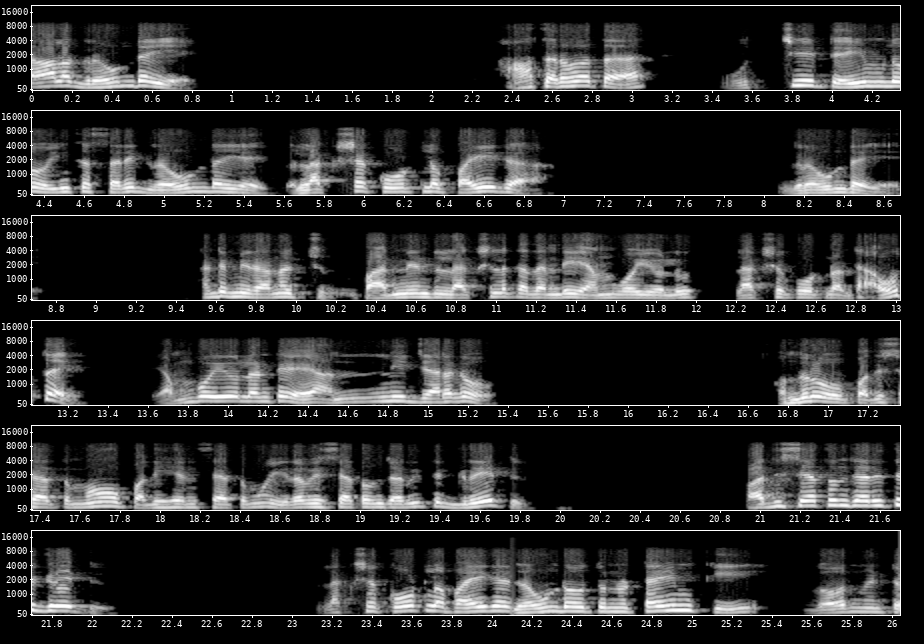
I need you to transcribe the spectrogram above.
చాలా గ్రౌండ్ అయ్యాయి. ఆ తర్వాత వచ్చే టైంలో ఇంకా సరే గ్రౌండ్ అయ్యాయి. లక్ష కోట్ల పైగా గ్రౌండ్ అయ్యాయి. అంటే మీరు అనొచ్చు. పన్నెండు లక్షలు కదండి ఎంఓయూలు లక్ష కోట్లు అంటే అవుతాయి. ఎంఓయూలు అంటే అన్నీ జరగవు. అందులో పది శాతమో పదిహేను శాతమో ఇరవై శాతం జరిగితే గ్రేట్. పది శాతం జరిగితే గ్రేట్. లక్ష కోట్ల పైగా గ్రౌండ్ అవుతున్న టైంకి గవర్నమెంట్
